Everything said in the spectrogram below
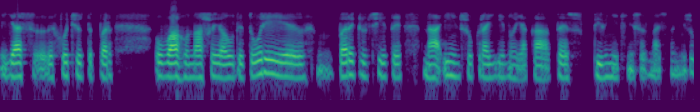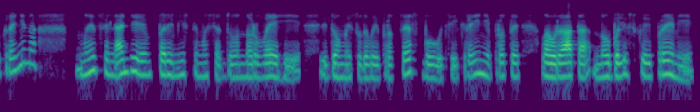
Я ж е, хочу тепер увагу нашої аудиторії переключити на іншу країну, яка теж північніше значно, ніж Україна. Ми з Фінляндії перемістимося до Норвегії. Відомий судовий процес був у цій країні проти лауреата Нобелівської премії,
